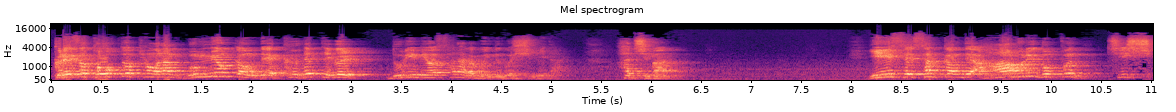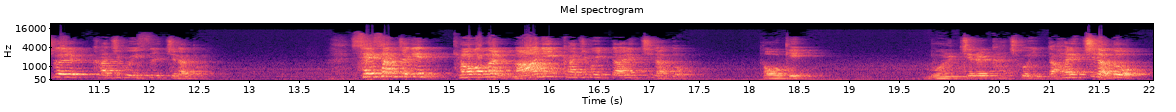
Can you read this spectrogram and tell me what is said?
그래서 더욱더 평안한 문명 가운데 그 혜택을 누리며 살아가고 있는 것입니다. 하지만 이 세상 가운데 아무리 높은 지식을 가지고 있을지라도 세상적인 경험을 많이 가지고 있다 할지라도 더욱이 물질을 가지고 있다 할지라도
